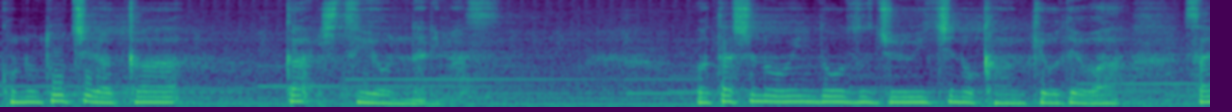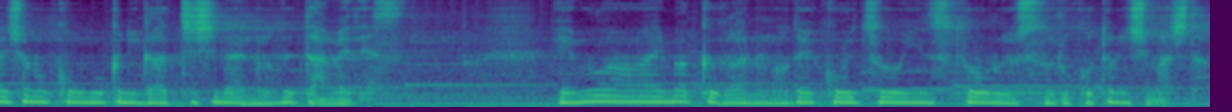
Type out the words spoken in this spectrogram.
このどちらかが必要になります。私の Windows 11の環境では最初の項目に合致しないのでダメです。M1iMac があるのでこいつをインストールすることにしました。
